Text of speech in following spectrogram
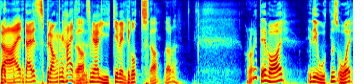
Det er, det er et sprang her Ja. som jeg liker veldig godt. Ja, det er det. Alright, det var idiotenes år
